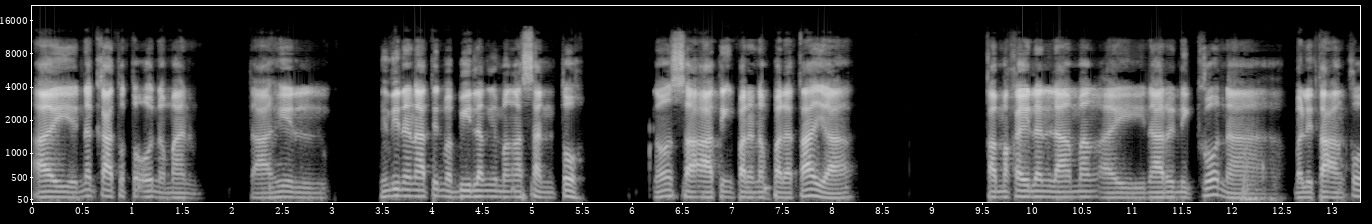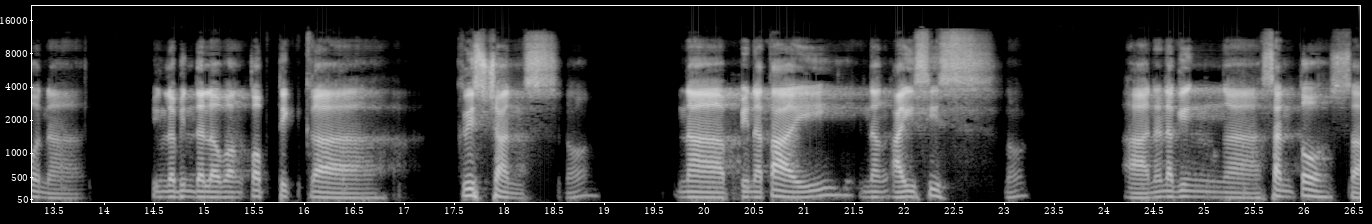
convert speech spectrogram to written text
ay nagkatotoo naman dahil hindi na natin mabilang yung mga santo no, sa ating pananampalataya. Kamakailan lamang ay narinig ko na balitaan ko na yung labindalawang Coptic uh, Christians no, na pinatay ng ISIS no, uh, na naging uh, santo sa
